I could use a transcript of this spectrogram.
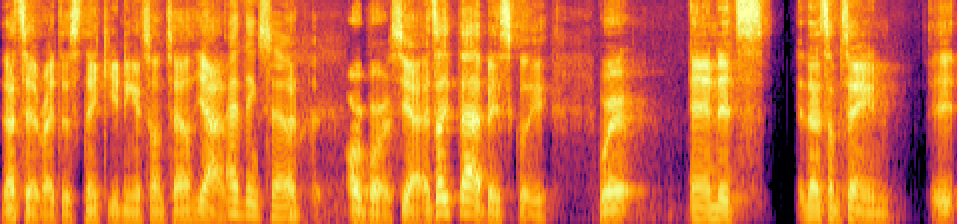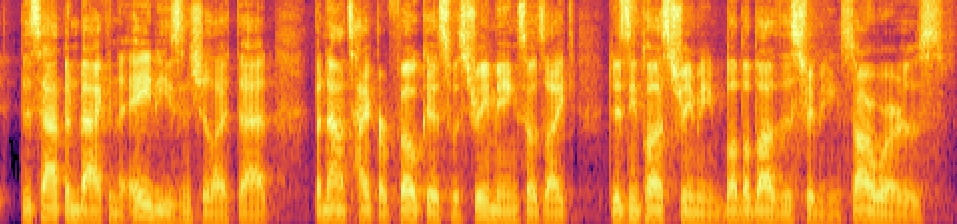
That's it, right? The snake eating its own tail? Yeah. I think so. Ouroboros. Yeah, it's like that basically. Where and it's that's what I'm saying. It this happened back in the 80s and shit like that, but now it's hyper focused with streaming. So it's like Disney Plus streaming, blah blah blah. This streaming, Star Wars,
